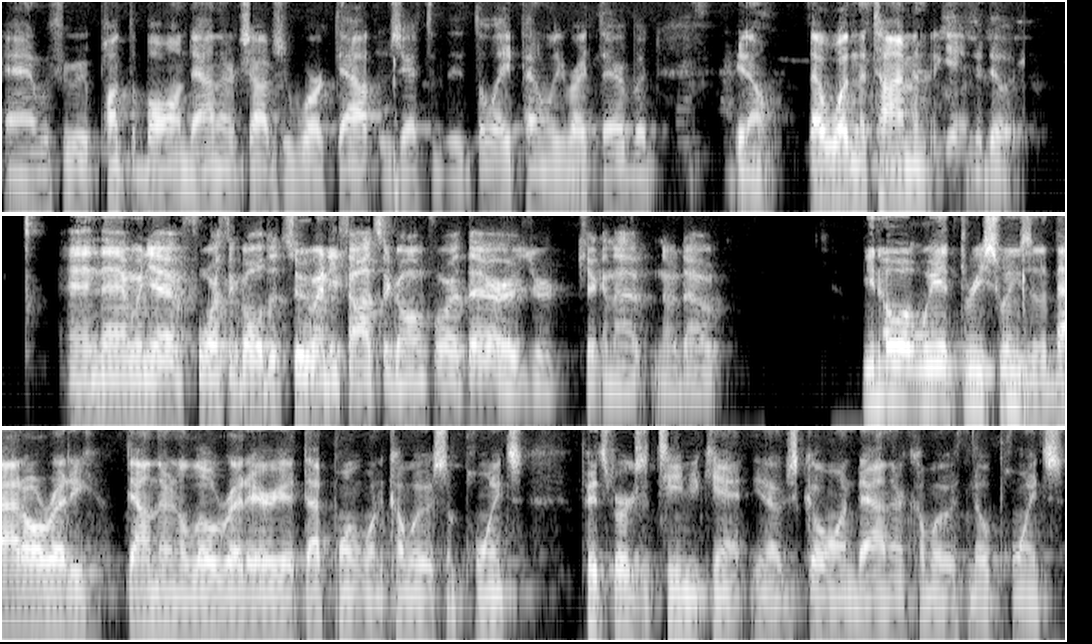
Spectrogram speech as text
And we figured we'd punt the ball on down there, which obviously worked out. It was after the delay penalty right there. But, you know, that wasn't the time in the game to do it. And then when you have fourth and goal to two, any thoughts of going for it there, or you're kicking that, no doubt? You know what? We had three swings of the bat already down there in the low red area. At that point, we want to come away with some points. Pittsburgh's a team you can't, you know, just go on down there and come away with no points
